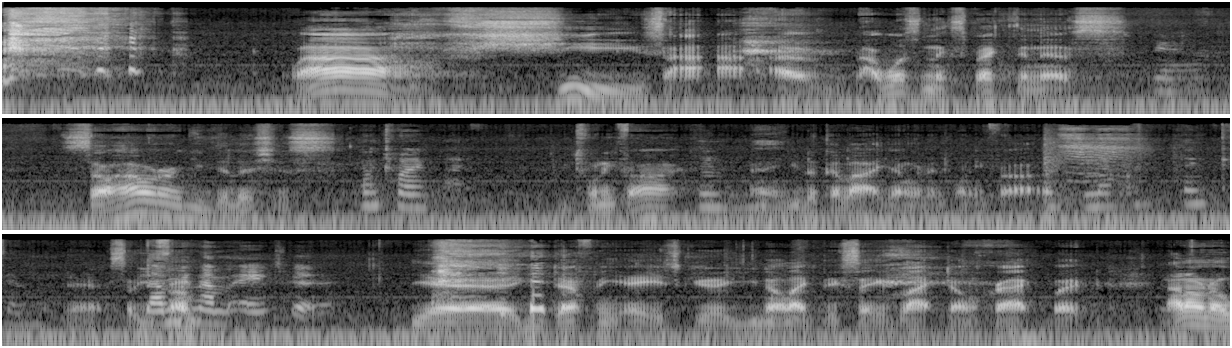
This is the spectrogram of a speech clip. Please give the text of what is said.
Wow, jeez, I I, I wasn't expecting this. yeah, So how old are you, delicious? I'm 25. You 25? Mhm. Man, you look a lot younger than 25. No, thank you. Yeah, so you That means I'm age good. Yeah, you definitely age good. You know, like they say, black don't crack. But I don't know.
